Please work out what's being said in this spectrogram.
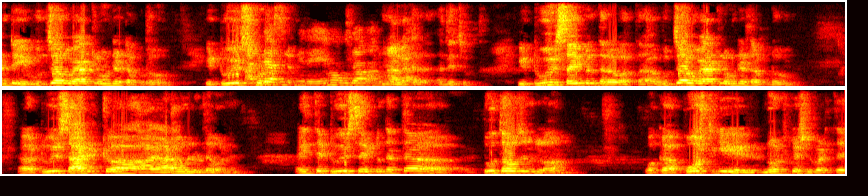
అంటే ఈ ఉద్యోగ వేటలో ఉండేటప్పుడు ఈ టూ ఇయర్స్ కూడా అలా అదే చెప్తా. ఈ టూ ఇయర్స్ అయిపోయిన తర్వాత ఉద్యోగ వేటలో ఉండేటప్పుడు టూ ఇయర్స్ ఆడిట్లో అడవులు ఉండేవాళ్ళు. అయితే టూ ఇయర్స్ అయిపోయిన తర్వాత టూ థౌజండ్లో ఒక పోస్ట్కి నోటిఫికేషన్ పెడితే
